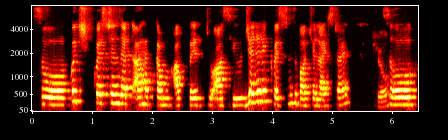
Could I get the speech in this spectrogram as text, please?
So, which questions that I have come up with to ask you, generic questions about your lifestyle. Sure. So,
